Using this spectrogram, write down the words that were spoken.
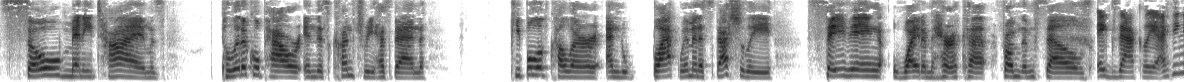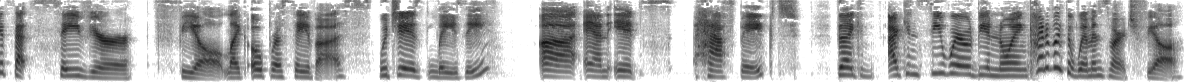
so many times political power in this country has been people of color and black women especially saving white America from themselves. Exactly. I think it's that savior feel, like Oprah save us, which is lazy, uh, and it's half baked. Like, I can see where it would be annoying, kind of like the Women's March feel.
